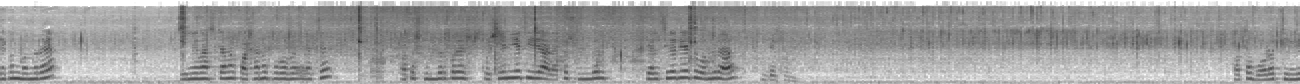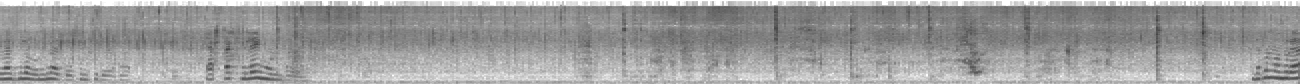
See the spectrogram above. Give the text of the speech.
দেখুন বন্ধুরা চিংড়ি মাছটা আমার কষানো পুরো হয়ে গেছে। কত সুন্দর করে কষিয়ে নিয়েছি আর এত সুন্দর তেল ছেড়ে দিয়েছে বন্ধুরা। দেখুন। কত বড় চিংড়ি মাছগুলো বন্ধুরা, দেখুন শুধু। একটা খেলেই মন পড়ে দেখুন বন্ধুরা,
